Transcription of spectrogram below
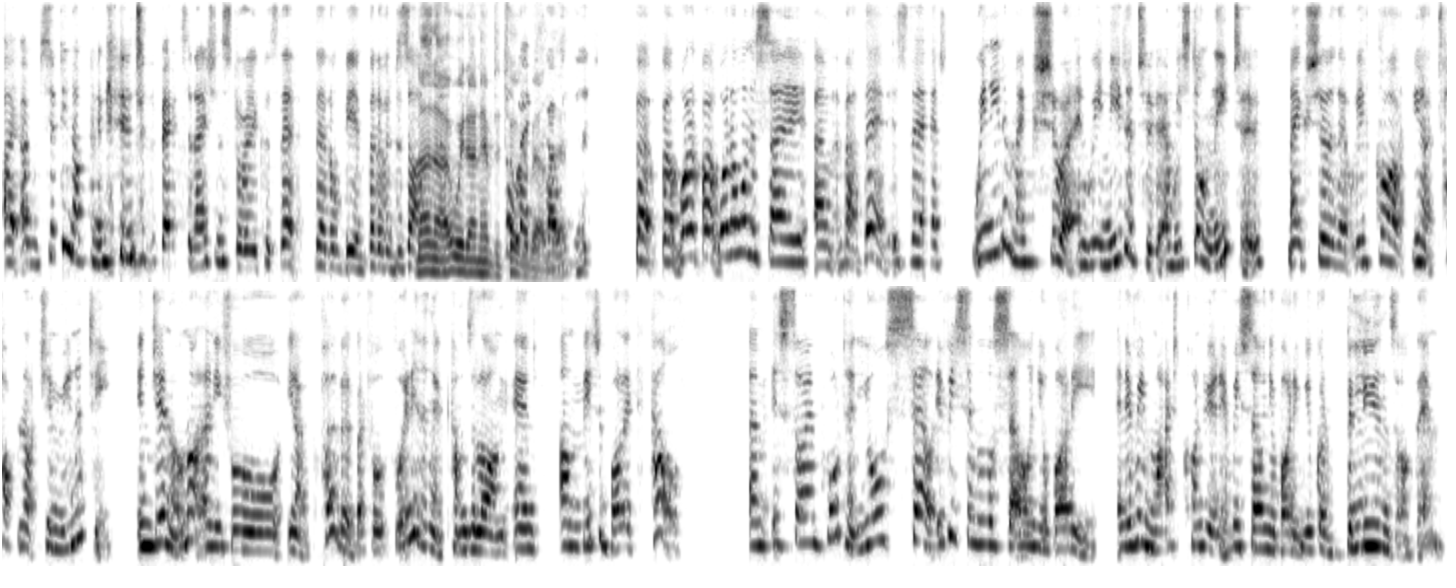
I, am certainly not going to get into the vaccination story because that that'll be a bit of a disaster. No, no, we don't have to talk about that. But but what but what I want to say um, about that is that we need to make sure, and we needed to, and we still need to make sure that we've got you know top notch immunity in general, not only for you know COVID, but for for anything that comes along, and our metabolic health. Um, is so important. Your cell, every single cell in your body, and every mitochondria in every cell in your body, we've got billions of them,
